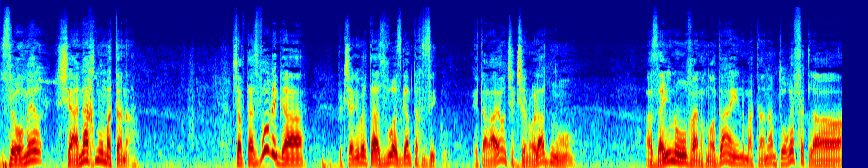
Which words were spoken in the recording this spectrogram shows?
זה אומר שאנחנו מתנה. עכשיו, תעזבו רגע, וכשאני אומר תעזבו, אז גם תחזיקו. את הרעיון שכשנולדנו, אז היינו, ואנחנו עדיין, מתנה מטורפת לא,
